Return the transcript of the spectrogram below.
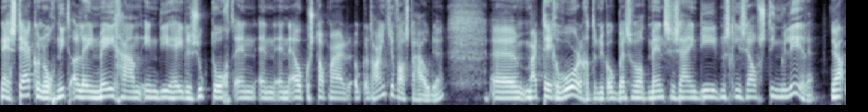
Nee, sterker nog, niet alleen meegaan in die hele zoektocht en, en, en elke stap maar ook het handje vast te houden. Eh, maar tegenwoordig dat er natuurlijk ook best wel wat mensen zijn die het misschien zelf stimuleren. Ja,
